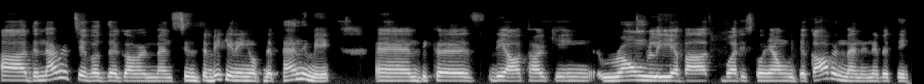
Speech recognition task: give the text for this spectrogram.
uh, the narrative of the government since the beginning of the pandemic, and because they are talking wrongly about what is going on with the government and everything.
